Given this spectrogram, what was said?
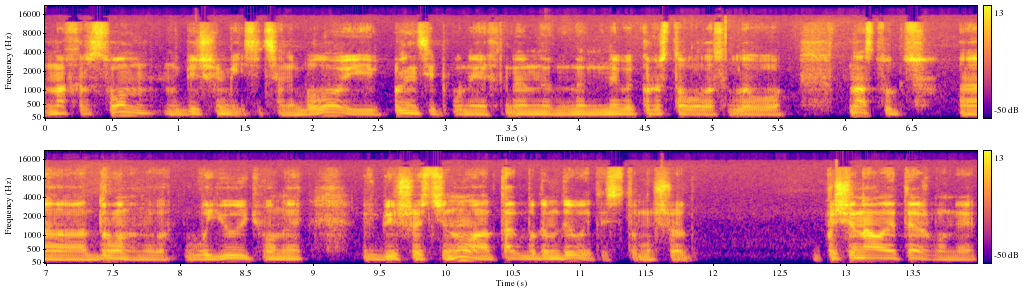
на Херсон більше місяця не було, і в принципі вони їх не, не, не- не використовували особливо. У нас тут е, дронами воюють вони в більшості. Ну а так будемо дивитись, тому що починали теж вони,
